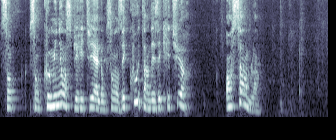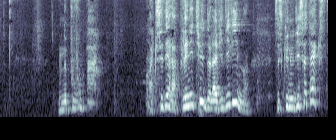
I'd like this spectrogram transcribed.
Sans, communion spirituelle, donc sans écoute hein, des Écritures, ensemble, nous ne pouvons pas accéder à la plénitude de la vie divine. C'est ce que nous dit ce texte.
